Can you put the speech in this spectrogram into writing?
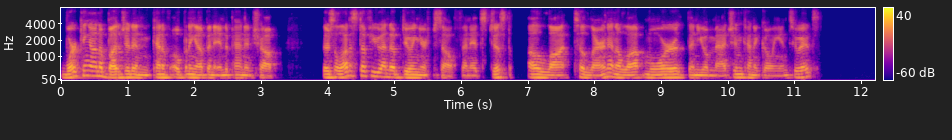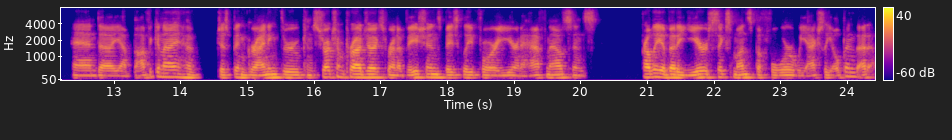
working on a budget and kind of opening up an independent shop, there's a lot of stuff you end up doing yourself, and it's just a lot to learn and a lot more than you imagine kind of going into it. And uh, yeah, Bhavik and I have just been grinding through construction projects, renovations, basically for a year and a half now since probably about a year, six months before we actually opened. I,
